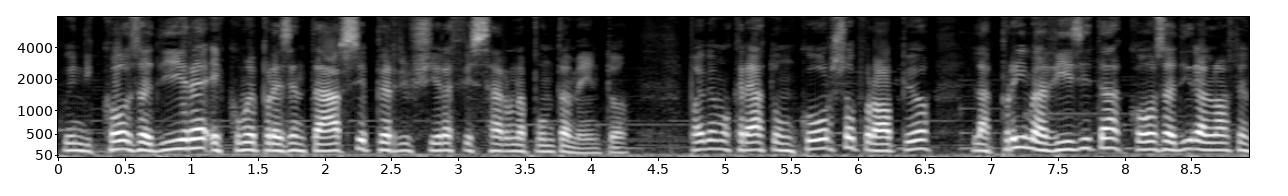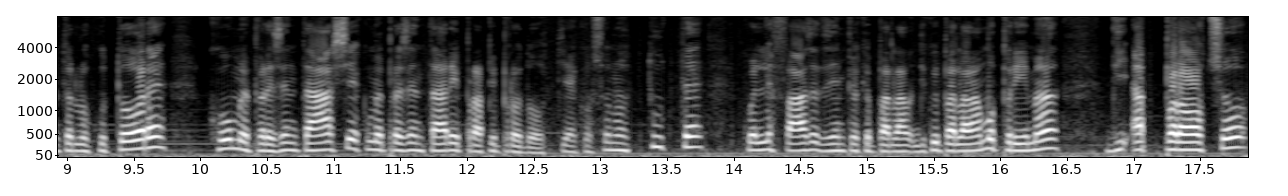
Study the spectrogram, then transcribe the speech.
quindi cosa dire e come presentarsi per riuscire a fissare un appuntamento poi abbiamo creato un corso proprio, la prima visita, cosa dire al nostro interlocutore, come presentarsi e come presentare i propri prodotti. Ecco, sono tutte quelle fasi, ad esempio, parla- di cui parlavamo prima, di approccio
